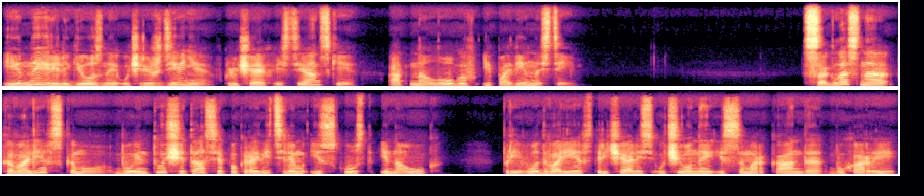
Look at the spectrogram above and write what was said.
и иные религиозные учреждения, включая христианские, от налогов и повинностей. Согласно Ковалевскому, Буэнту считался покровителем искусств и наук. При его дворе встречались ученые из Самарканда, Бухары,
